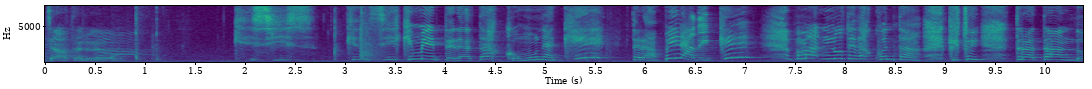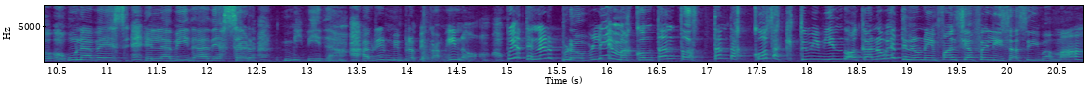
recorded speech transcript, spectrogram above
Chao, hasta luego. ¿Qué decís? ¿Qué decís? ¿Qué me tratás como una qué? ¿Trapera de qué? Mamá, ¿no te das cuenta que estoy tratando una vez en la vida de hacer mi vida, abrir mi propio camino? Voy a tener problemas con tantas, tantas cosas que estoy viviendo acá. No voy a tener una infancia feliz así, mamá.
